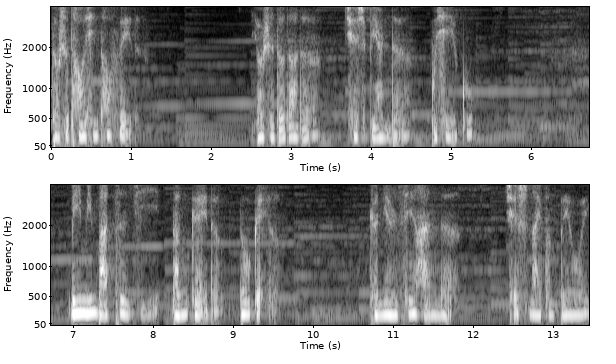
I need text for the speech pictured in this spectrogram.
都是掏心掏肺的，有时得到的却是别人的不屑一顾。明明把自己能给的都给了，可令人心寒的却是那一份卑微。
